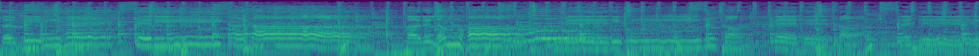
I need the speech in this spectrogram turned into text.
سبھی ہے تیری عطا ہر لمحہ میری عمر کا کہتا رہے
